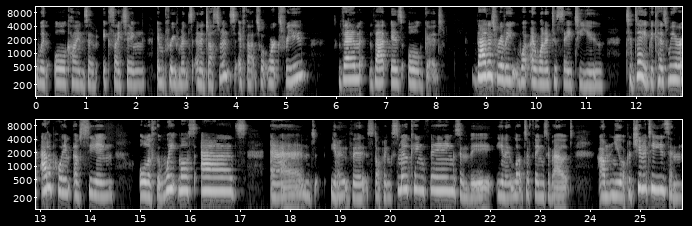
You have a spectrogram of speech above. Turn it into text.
with all kinds of exciting improvements and adjustments, if that's what works for you, then that is all good. That is really what I wanted to say to you today because we are at a point of seeing all of the weight loss ads and you know the stopping smoking things and the you know lots of things about um, new opportunities and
